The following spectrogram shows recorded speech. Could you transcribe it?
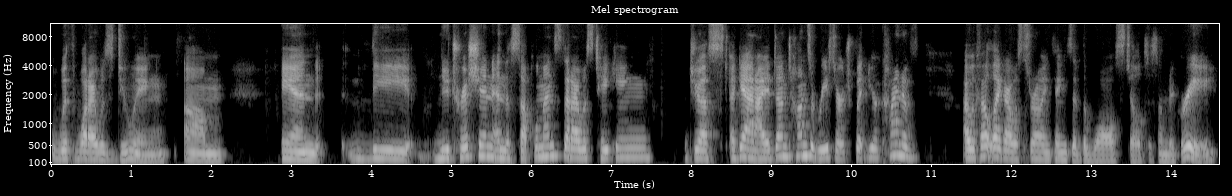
with what I was doing. Um, and the nutrition and the supplements that I was taking, just again, I had done tons of research, but you're kind of, I felt like I was throwing things at the wall still to some degree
